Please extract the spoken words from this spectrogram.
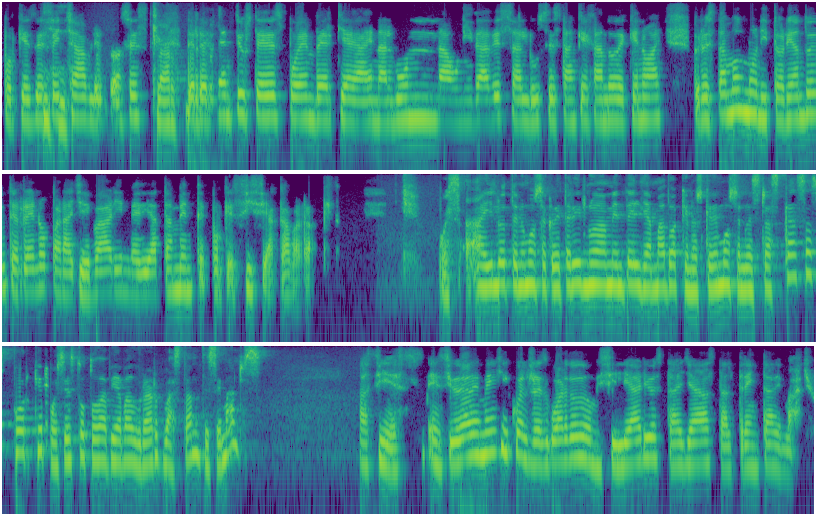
porque es desechable. Entonces, claro. de repente ustedes pueden ver que en alguna unidad de salud se están quejando de que no hay, pero estamos monitoreando en terreno para llevar inmediatamente porque sí se acaba rápido. Pues ahí lo tenemos, secretaria, y nuevamente el llamado a que nos quedemos en nuestras casas porque pues esto todavía va a durar bastantes semanas. Así es. En Ciudad de México el resguardo domiciliario está ya hasta el 30 de mayo.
